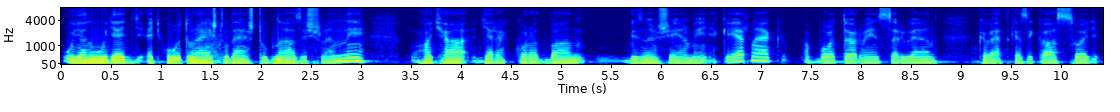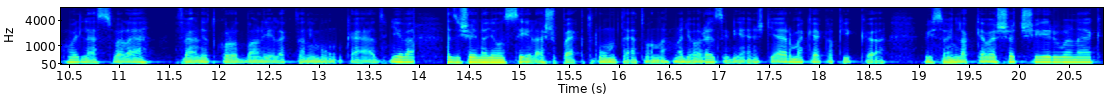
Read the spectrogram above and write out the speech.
Ugyanúgy egy, egy kulturális tudás tudna az is lenni, hogyha gyerekkorodban bizonyos élmények érnek, abból törvényszerűen következik az, hogy, hogy lesz vele felnőtt korodban lélektani munkád. Nyilván ez is egy nagyon széles spektrum, tehát vannak nagyon reziliens gyermekek, akik viszonylag keveset sérülnek,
